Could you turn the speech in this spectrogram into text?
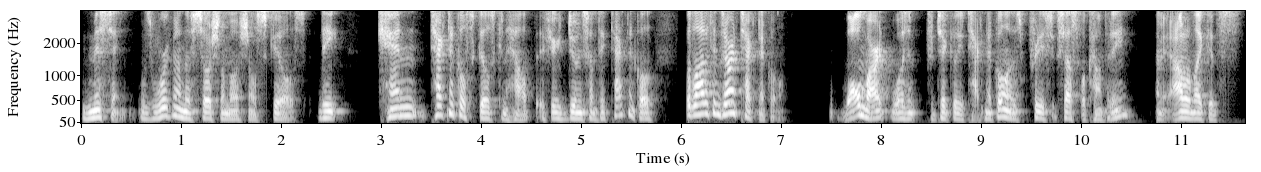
missing, was working on the social emotional skills. They can technical skills can help if you're doing something technical, but a lot of things aren't technical. Walmart wasn't particularly technical and it's a pretty successful company. I mean, I don't like it's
